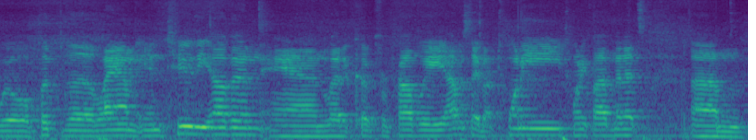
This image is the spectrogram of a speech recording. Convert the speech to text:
we'll put the lamb into the oven and let it cook for probably, I would say about 20, 25 minutes um,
